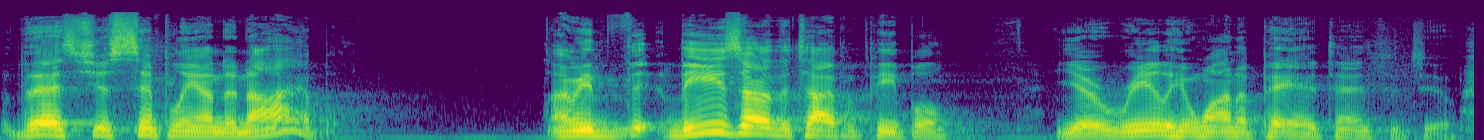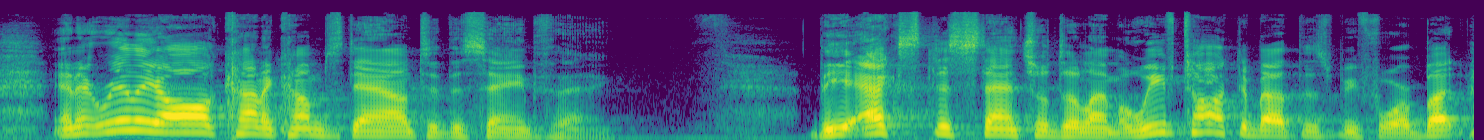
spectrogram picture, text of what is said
that's just simply undeniable. I mean, th- these are the type of people you really want to pay attention to. And it really all kind of comes down to the same thing the existential dilemma. We've talked about this before, but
